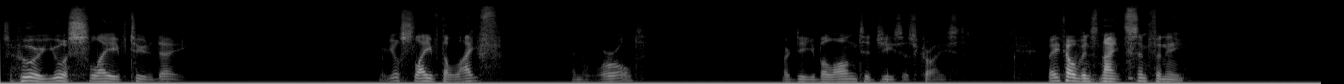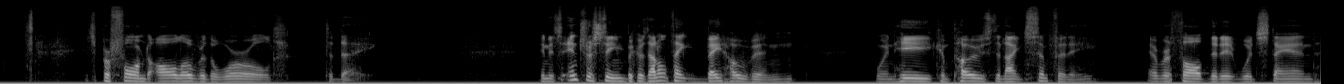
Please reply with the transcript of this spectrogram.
So, who are you a slave to today? Are you a slave to life and the world? Or do you belong to Jesus Christ? Beethoven's Ninth Symphony. It's performed all over the world today. And it's interesting because I don't think Beethoven, when he composed the Ninth Symphony, ever thought that it would stand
